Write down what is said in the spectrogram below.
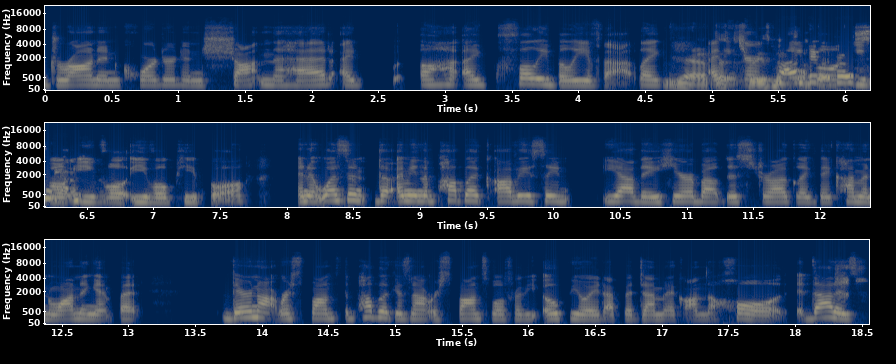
drawn and quartered and shot in the head, I uh, I fully believe that. Like yeah, I think there's evil, evil, evil, evil people. And it wasn't the I mean the public obviously yeah, they hear about this drug, like they come in wanting it, but they're not responsible. The public is not responsible for the opioid epidemic on the whole. That is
